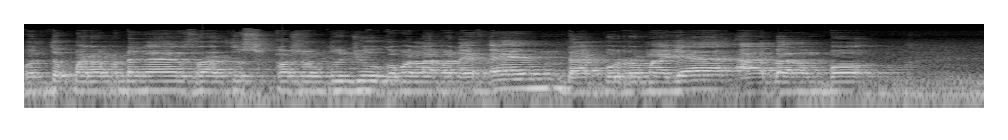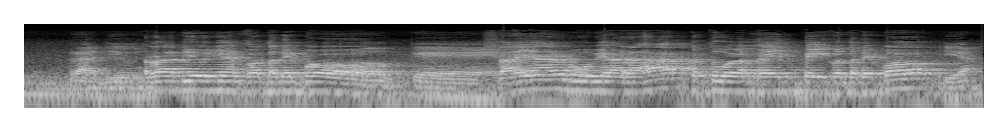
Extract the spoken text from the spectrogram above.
untuk para pendengar 107,8 FM Dapur Remaja Abang Empok Radio. radionya Kota Depok. Oke. Saya Bobi Harahap, Ketua KNPI Kota Depok, Iya.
